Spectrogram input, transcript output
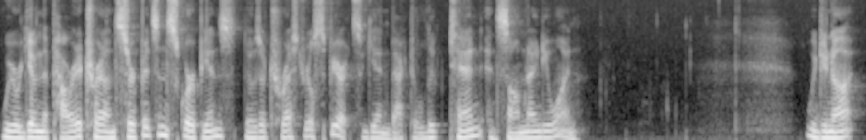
We were given the power to tread on serpents and scorpions. Those are terrestrial spirits. Again, back to Luke 10 and Psalm 91. We do not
